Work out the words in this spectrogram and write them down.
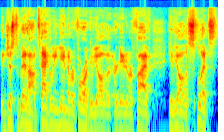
in just a bit. I'm tackling game number four. I'll give you all the, or game number five, give you all the splits,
